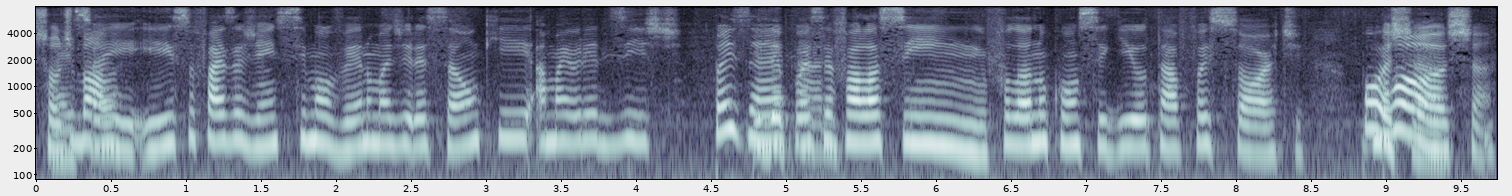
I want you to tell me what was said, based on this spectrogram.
Show É de isso bola. aí. E isso faz a gente se mover numa direção que a maioria desiste. Pois é. E depois cara. você fala assim, fulano conseguiu, tá, foi sorte. Poxa, Poxa.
